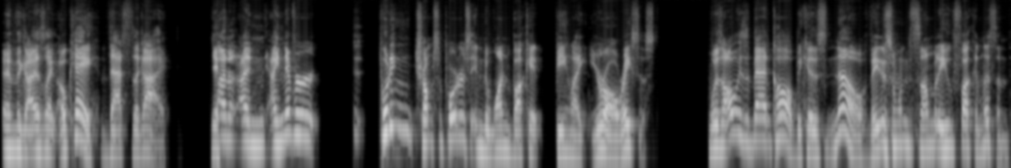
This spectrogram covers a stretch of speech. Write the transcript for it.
And the guy's like, okay, that's the guy. Yeah. I, I, I never, putting Trump supporters into one bucket, being like you're all racist, was always a bad call because no, they just wanted somebody who fucking listened,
